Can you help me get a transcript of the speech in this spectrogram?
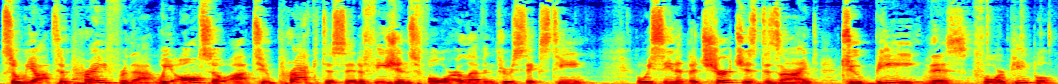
So we ought to pray for that. We also ought to practice it. Ephesians 4 11 through 16 we see that the church is designed to be this for people,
